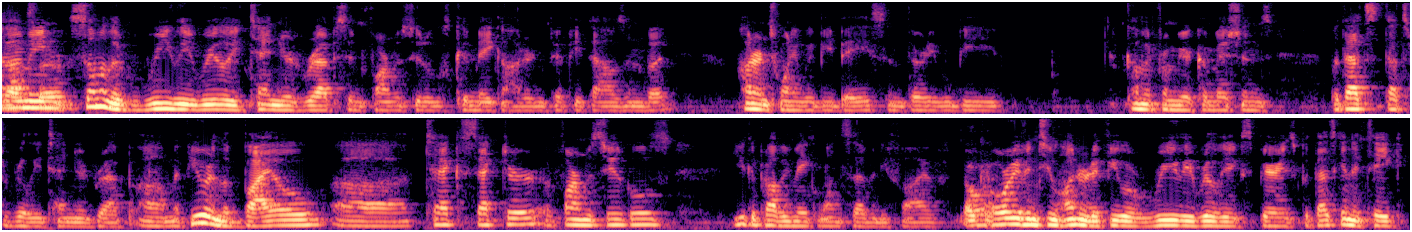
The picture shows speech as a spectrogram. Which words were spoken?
I mean there? some of the really really tenured reps in pharmaceuticals could make 150,000, but 120 would be base and 30 would be coming from your commissions but that's that's a really tenured rep. Um, if you were in the bio uh, tech sector of pharmaceuticals, you could probably make 175 okay. or, or, even 200 if you were really really experienced. But that's going to take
